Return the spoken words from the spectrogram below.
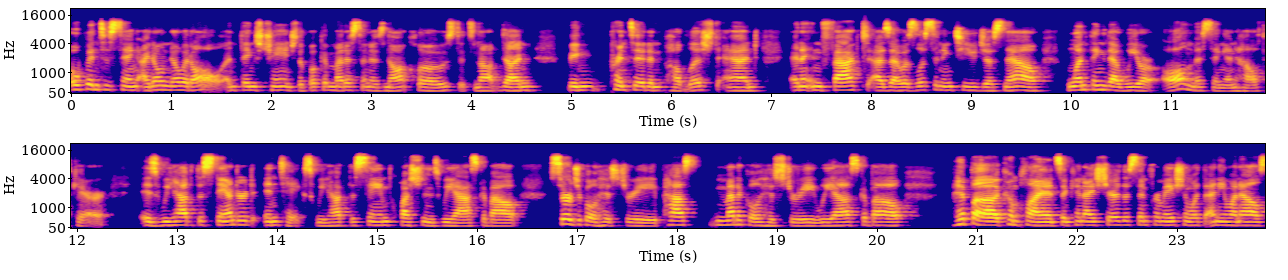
open to saying i don't know it all and things change. The book of medicine is not closed. It's not done being printed and published. And and in fact as i was listening to you just now one thing that we are all missing in healthcare is we have the standard intakes. We have the same questions we ask about surgical history past medical history. We ask about HIPAA compliance and can I share this information with anyone else?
